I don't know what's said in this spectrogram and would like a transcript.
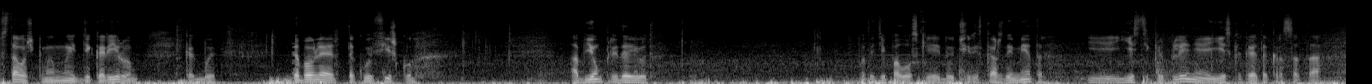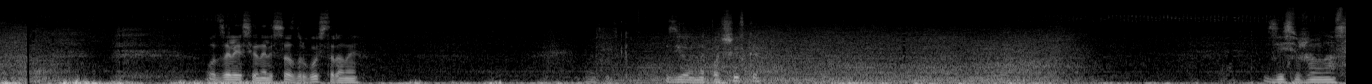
вставочками мы декорируем, как бы добавляют такую фишку, объем придают. Вот эти полоски идут через каждый метр. И есть и крепление, и есть какая-то красота. Вот залез я на леса с другой стороны. Сделана подшивка. Здесь уже у нас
